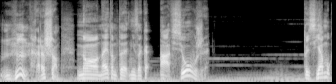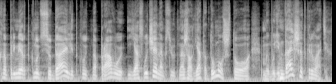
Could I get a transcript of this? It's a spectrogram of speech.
Угу, хорошо. Но на этом-то не зака... А, все уже. То есть я мог, например, ткнуть сюда или ткнуть на правую, и я случайно абсолютно нажал. Я-то думал, что мы будем дальше открывать их.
